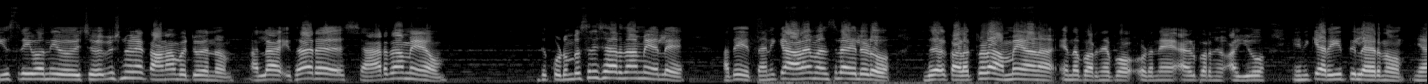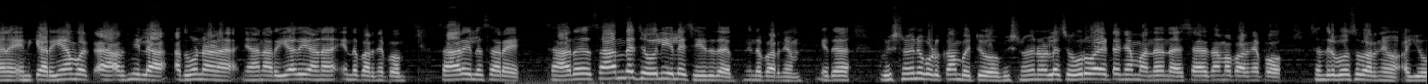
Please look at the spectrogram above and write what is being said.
ഈ സ്ത്രീ വന്ന് ചോദിച്ചു വിഷ്ണുവിനെ കാണാൻ പറ്റുമെന്നും? അല്ല ഇതാര്? ശാരദാമയോ ഇത് കുടുംബശ്രീ ശാരദാമയല്ലേ അതെ തനിക്ക് ആളെ മനസ്സിലായില്ലടോ. ഇത് കളക്ടറുടെ അമ്മയാണ് എന്ന് പറഞ്ഞപ്പോ ഉടനെ അയാൾ പറഞ്ഞു അയ്യോ എനിക്കറിയത്തില്ലായിരുന്നു. ഞാൻ എനിക്ക് അറിയാൻ അറിഞ്ഞില്ല. അതുകൊണ്ടാണ് ഞാൻ അറിയാതെയാണ് എന്ന് പറഞ്ഞപ്പോ ഇല്ല സാറേ. സാറ് സാറിന്റെ ജോലിയല്ലേ ചെയ്തത് എന്ന് പറഞ്ഞു. ഇത് വിഷ്ണുവിന് കൊടുക്കാൻ പറ്റുമോ വിഷ്ണുവിനുള്ള ചോറുമായിട്ടാണ് ഞാൻ വന്നതെന്ന് ശാരദാമ്മ പറഞ്ഞപ്പോ ചന്ദ്രബോസ് പറഞ്ഞു അയ്യോ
